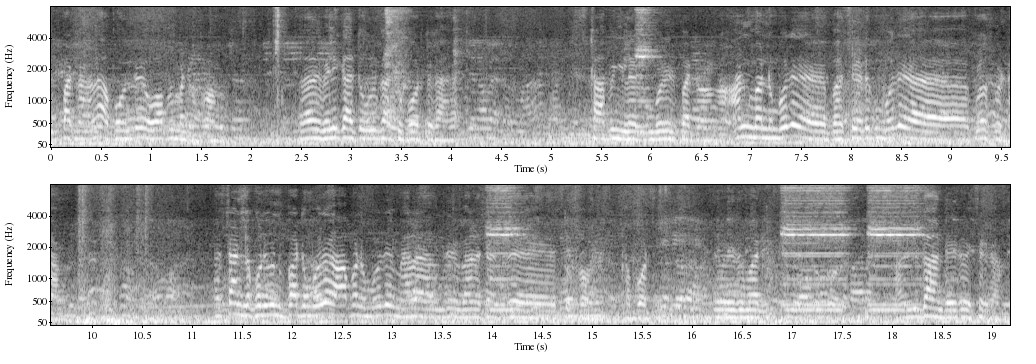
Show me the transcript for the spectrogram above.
நிப்பாட்டினாங்களா அப்போ வந்து ஓப்பன் பண்ணிருப்பாங்க அதாவது வெளிக்காற்று உள்காற்று போகிறதுக்காக ஸ்டாப்பிங்கில் இருக்கும்போது நிப்பாட்டுவாங்க. ஆன் பண்ணும்போது பஸ் எடுக்கும்போது க்ளோஸ் பண்ணிட்டாங்க. பஸ் ஸ்டாண்டில் கொண்டு போய் நிப்பாட்டும் போது ஆஃப் பண்ணும்போது மேலே வந்து மேலே சேர்ந்து திருப்போம் சப்போர்ட் இது இது மாதிரி. அதுதான் அந்த இது வச்சுருக்காங்க.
